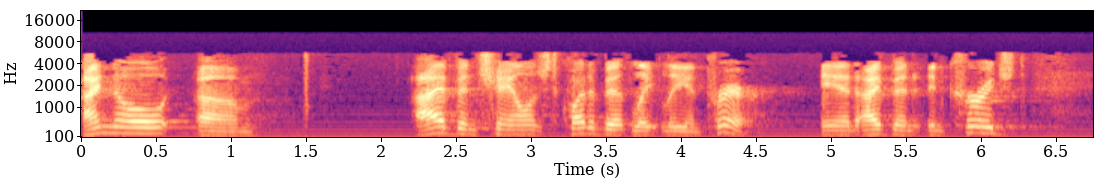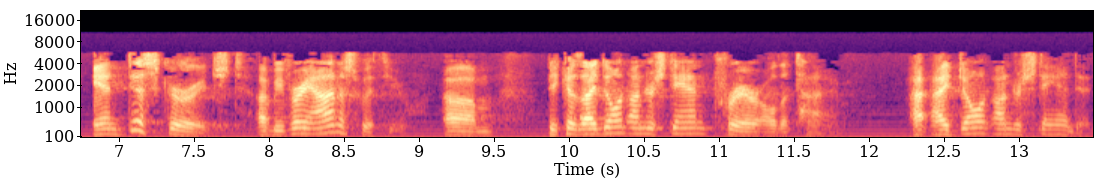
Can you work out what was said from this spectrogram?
I know um, I've been challenged quite a bit lately in prayer, and I've been encouraged and discouraged. I'll be very honest with you um, because I don't understand prayer all the time. I, I don't understand it.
